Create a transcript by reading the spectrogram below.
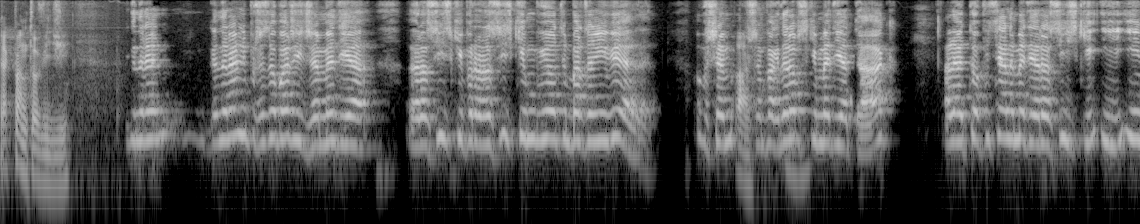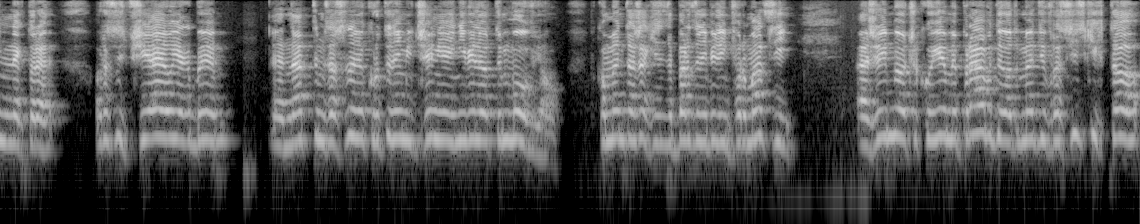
Jak pan to widzi? Generalnie, generalnie proszę zobaczyć, że media rosyjskie, prorosyjskie mówią o tym bardzo niewiele. Owszem, tak. owszem wagnerowskie media tak, ale to oficjalne media rosyjskie i inne, które Rosji sprzyjają jakby e, nad tym zastanawiają krutyny milczenia i niewiele o tym mówią. W komentarzach jest bardzo niewiele informacji, A jeżeli my oczekujemy prawdy od mediów rosyjskich, to,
